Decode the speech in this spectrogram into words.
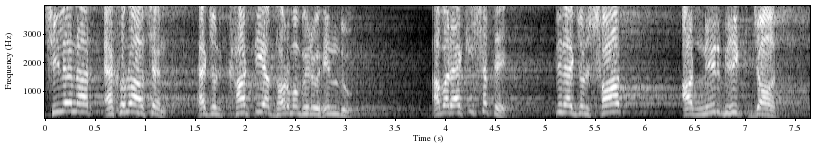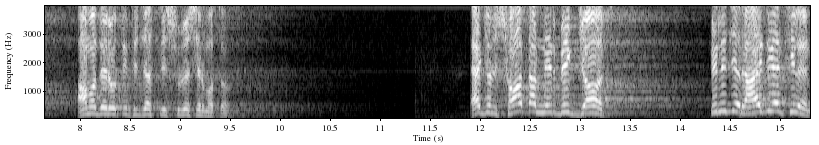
ছিলেন আর এখনও আছেন একজন খাঁটিয়া ধর্মভীরু হিন্দু। আবার একই সাথে তিনি একজন সৎ আর নির্ভীক জজ, আমাদের অতিথি জাস্টিস সুরেশের মতো। একজন সৎ আর নির্ভীক জজ, তিনি যে রায় দিয়েছিলেন,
